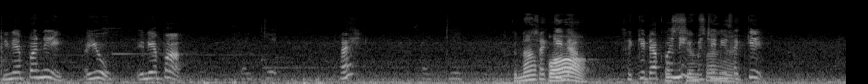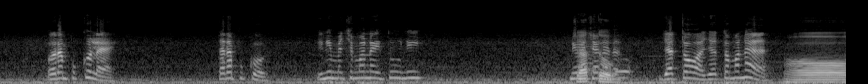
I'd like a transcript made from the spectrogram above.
Ini apa ni? Ayu, ini apa? Sakit, Eh? sakit. Kenapa? Sakit tak? Sakit apa ni? Kasihan Macam ni sangat. sakit. Orang pukul eh? Tak ada pukul. Ini macam mana itu ni? Ni macam Jatuh. mana? Jatuh ah, jatuh mana? Oh.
